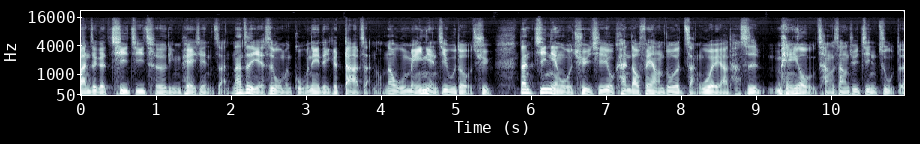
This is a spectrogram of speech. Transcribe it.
办这个汽机车零配件展，那这也是我们国内的一个大展哦。那我每一年几乎都有去，但今年我去，其实有看到非常多的展位啊，它是没有厂商去进驻的。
